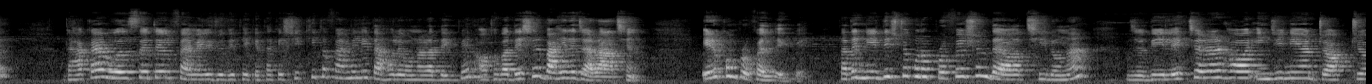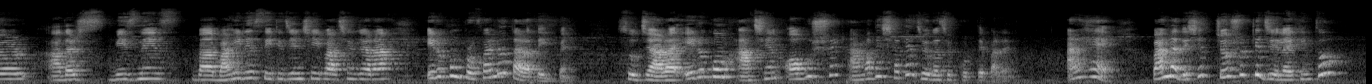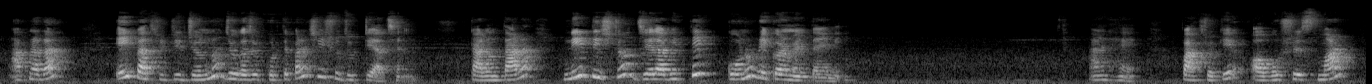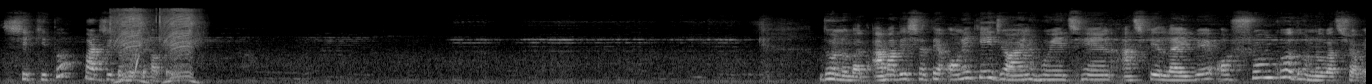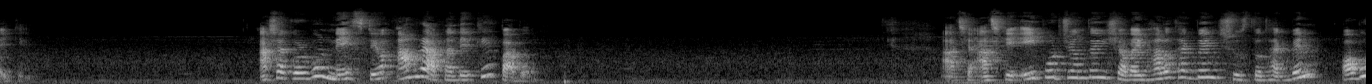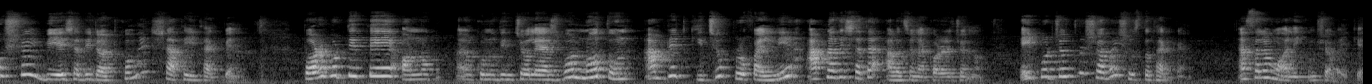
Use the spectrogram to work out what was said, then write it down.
ঢাকায় ওয়েল সেটেল ফ্যামিলি যদি থেকে থাকে শিক্ষিত ফ্যামিলি তাহলে ওনারা দেখবেন, অথবা দেশের বাইরে যারা আছেন, এরকম প্রোফাইল দেখবেন। তাদের নির্দিষ্ট কোনো প্রফেশন দেওয়া ছিল না যদি লেকচারার হওয়া ইঞ্জিনিয়ার ডক্টর আদার্স বিজনেস বা বাহিরে সিটিজেনশিপ আছেন যারা, এরকম প্রোফাইলও তারা দেখবেন। সো যারা এরকম আছেন, অবশ্যই আমাদের সাথে যোগাযোগ করতে পারেন। আর হ্যাঁ বাংলাদেশের চৌষট্টি জেলায় কিন্তু আপনারা এই পাত্রটির জন্য যোগাযোগ করতে পারেন, সেই সুযোগটি আছেন। কারণ তারা নির্দিষ্ট জেলাভিত্তিক কোনো রিকোয়ারমেন্ট দেয়নি। আর হ্যাঁ পাত্রকে অবশ্যই স্মার্ট শিক্ষিত, মার্জিত হতে হবে। ধন্যবাদ। আমাদের সাথে অনেকেই জয়েন হয়েছেন আজকের লাইভে অসংখ্য ধন্যবাদ সবাইকে। আশা করব নেক্সট ডেও আমরা আপনাদেরকে পাবো। আচ্ছা আজকে এই পর্যন্তই। সবাই ভালো থাকবেন, সুস্থ থাকবেন। অবশ্যই বিয়েসাদি ডট কমের সাথেই থাকবেন। পরবর্তীতে অন্য কোনো দিন চলে আসব নতুন আপডেট কিছু প্রোফাইল নিয়ে আপনাদের সাথে আলোচনা করার জন্য। এই পর্যন্ত সবাই সুস্থ থাকবেন। আসসালামু আলাইকুম সবাইকে।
